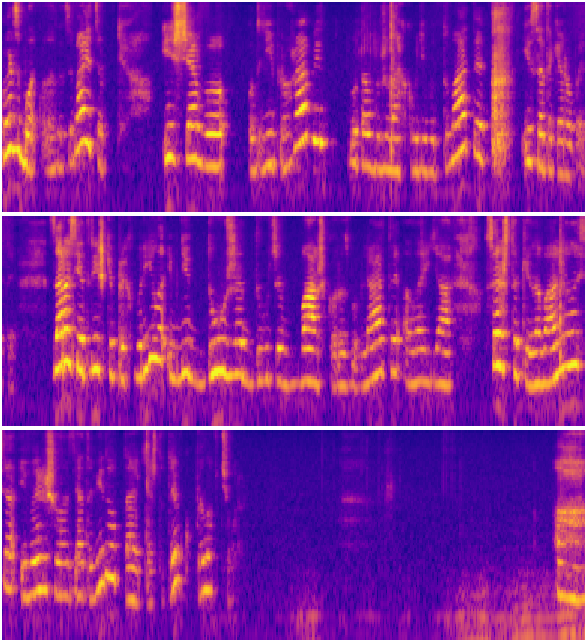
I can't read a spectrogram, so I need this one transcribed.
Я забула, як вона називається. І ще в одній програмі, ну там дуже легко мені монтувати і все таке робити. Зараз я трішки прихворіла і мені дуже-дуже важко розмовляти, але я все ж таки наважилася і вирішила зняти відео, так як я штатив купила вчора. А,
